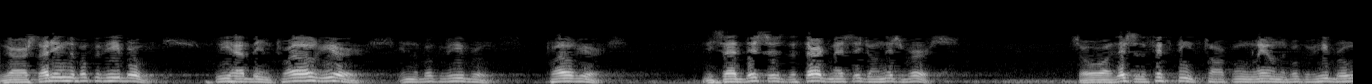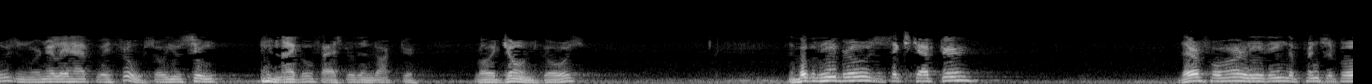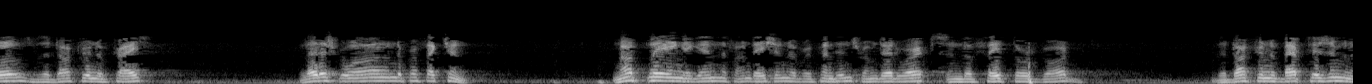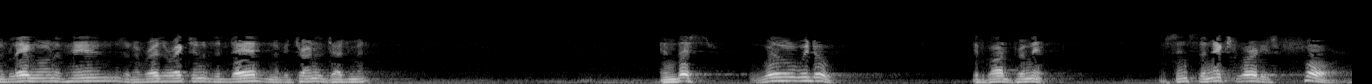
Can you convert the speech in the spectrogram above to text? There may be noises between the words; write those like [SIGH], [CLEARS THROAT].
We are studying the book of Hebrews. We have been 12 years in the book of Hebrews. 12 years. And he said, This is the third message on this verse. So uh, this is the 15th talk only on the book of Hebrews, and we're nearly halfway through. So you see, [CLEARS THROAT] I go faster than Dr. Lloyd Jones goes. The book of Hebrews, the sixth chapter, Therefore, leaving the principles of the doctrine of Christ, let us go on to perfection, not laying again the foundation of repentance from dead works and of faith toward God, the doctrine of baptism and of laying on of hands and of resurrection of the dead and of eternal judgment. And this will we do, if God permit. Since the next word is for,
